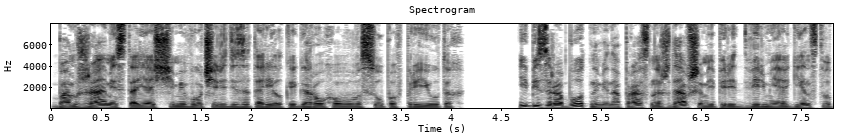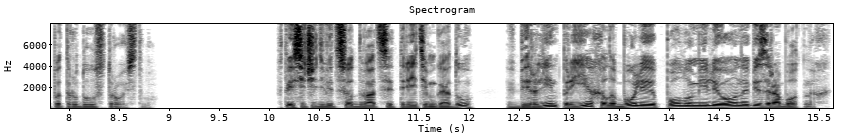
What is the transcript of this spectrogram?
бомжами, стоящими в очереди за тарелкой горохового супа в приютах, и безработными, напрасно ждавшими перед дверьми агентства по трудоустройству. В 1923 году в Берлин приехало более полумиллиона безработных,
